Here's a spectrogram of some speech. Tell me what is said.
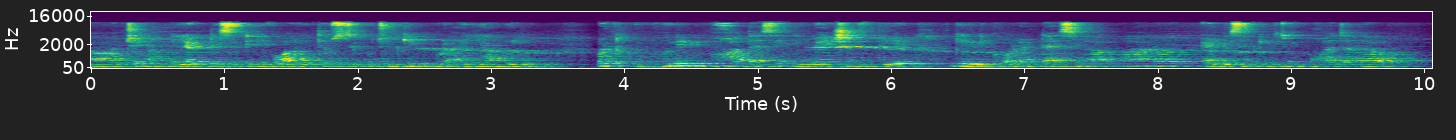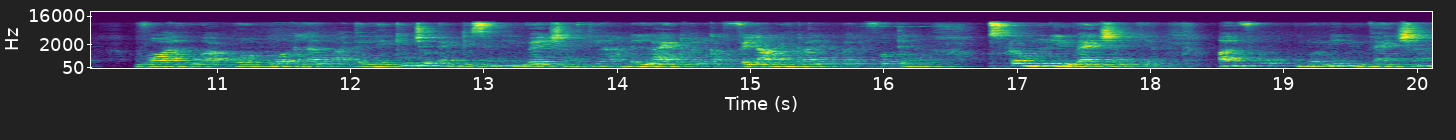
जो यहाँ पे इलेक्ट्रिसिटी की वॉर होती है उससे कुछ उनकी बुराइयाँ हुई। बट उन्होंने भी बहुत ऐसे इन्वेंशन दिए। कि निकोला टेस्ला और एडिसन के बीच में बहुत ज़्यादा वॉर हुआ। वो वो अलग बात है। लेकिन जो एडिसन ने इन्वेंशन दिया, हमें लाइट बल्ब का फिलामेंट वाले बल्ब होते हैं उसका उन्होंने इन्वेंशन किया। और वो उन्होंने इन्वेंशन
